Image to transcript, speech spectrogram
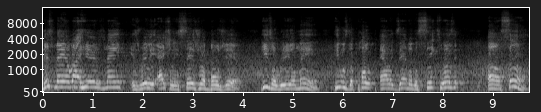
this man right here, his name is really actually Cesar Borgia. He's a real man. He was the Pope Alexander the Sixth, was it? Uh, son.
